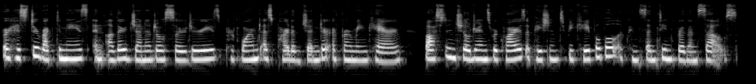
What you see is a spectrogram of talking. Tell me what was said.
for hysterectomies and other genital surgeries performed as part of gender affirming care, Boston Children's requires a patient to be capable of consenting for themselves.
